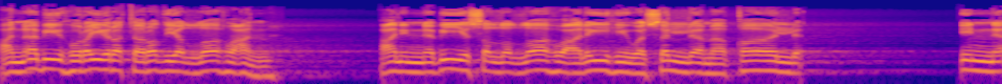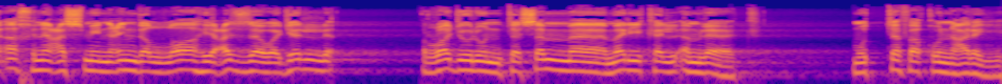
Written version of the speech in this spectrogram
عن أبي هريرة رضي الله عنه عن النبي صلى الله عليه وسلم قال إن أخنع اسم عند الله عز وجل، رجل تسمى ملك الأملاك متفق عليه.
